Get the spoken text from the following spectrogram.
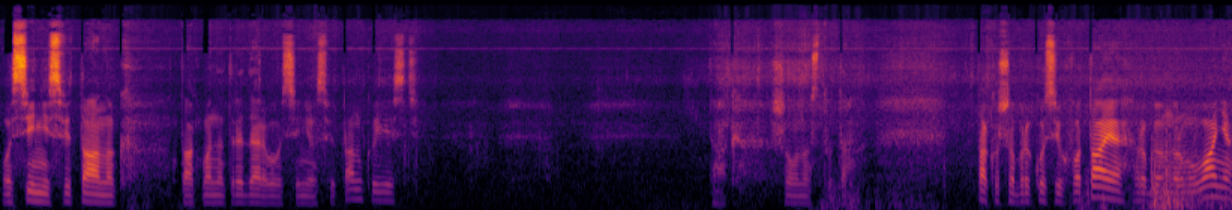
Осінній світанок. Так, в мене три дерева осіннього світанку є. Так, що у нас тут? Також абрикосів хватає, робив нормування.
